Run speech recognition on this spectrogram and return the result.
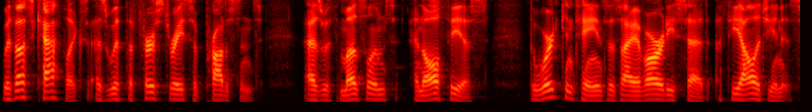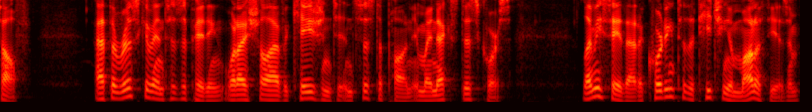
With us Catholics, as with the first race of Protestants, as with Muslims and all theists, the word contains, as I have already said, a theology in itself. At the risk of anticipating what I shall have occasion to insist upon in my next discourse, let me say that, according to the teaching of monotheism,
